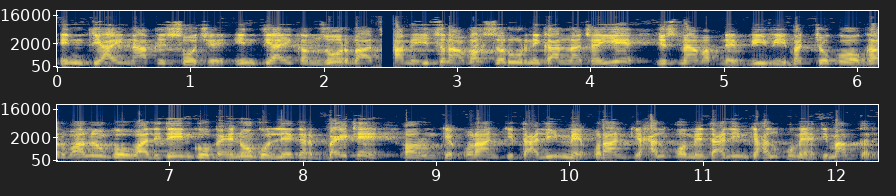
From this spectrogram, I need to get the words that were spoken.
इंतहाई नाकिस सोच है इंतहाई कमज़ोर बात, हमें इतना वक्त ज़रूर निकालना चाहिए, जिसमें हम अपने बीवी बच्चों को घर वालों को, वालदेन को, बहनों को लेकर बैठे और उनके कुरान की तालीम में, कुरान के हलकों में, तालीम के हलकों में एहतमाम करें।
